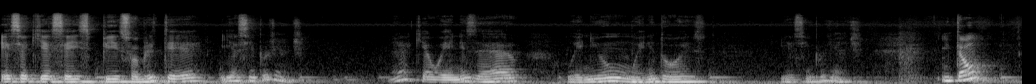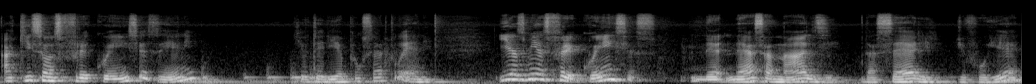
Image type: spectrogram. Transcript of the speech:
esse aqui é 6π sobre t e assim por diante. Né? Que é o N0, o N1, o N2 e assim por diante. Então, aqui são as frequências N que eu teria para um certo N. E as minhas frequências, nessa análise da série de Fourier,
